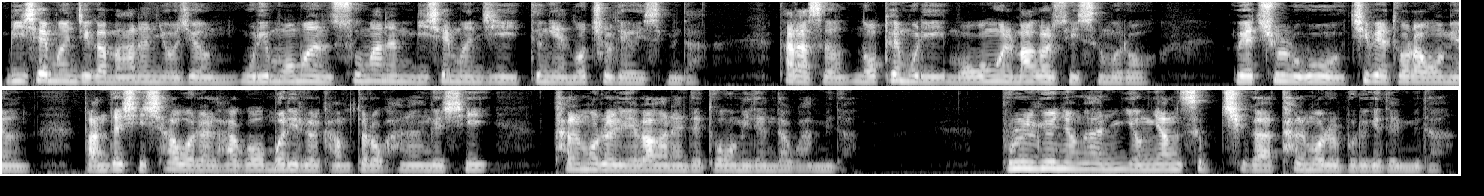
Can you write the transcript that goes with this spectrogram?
미세먼지가 많은 요즘 우리 몸은 수많은 미세먼지 등에 노출되어 있습니다. 따라서 노폐물이 모공을 막을 수 있으므로 외출 후 집에 돌아오면 반드시 샤워를 하고 머리를 감도록 하는 것이 탈모를 예방하는 데 도움이 된다고 합니다. 불균형한 영양 섭취가 탈모를 부르게 됩니다.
